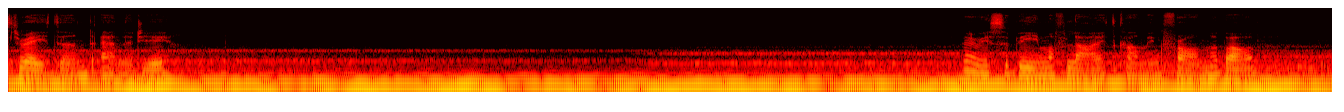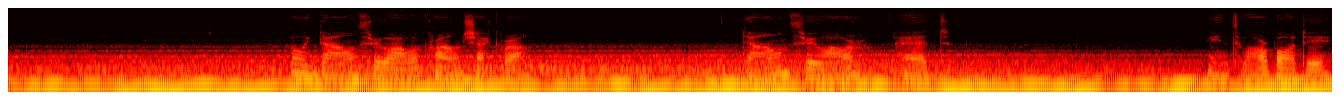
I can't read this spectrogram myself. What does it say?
straightened energy, there is a beam of light coming from above. Going down through our crown chakra, down through our head, into our body,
